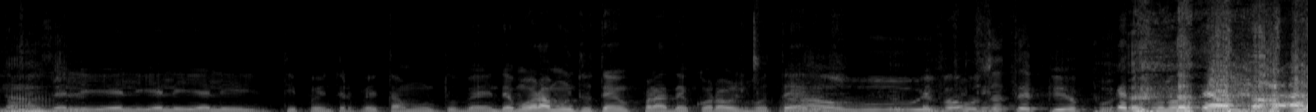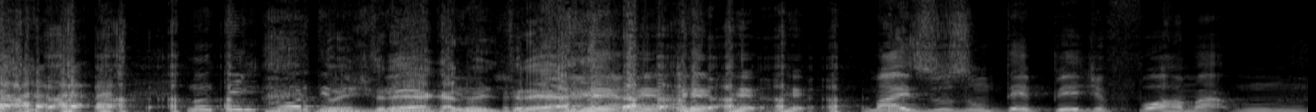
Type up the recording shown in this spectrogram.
Não, mas ele, ele, ele, ele, tipo, interpreta muito bem. Demora muito tempo para decorar os roteiros. Ah, o Ivan usa TP, pô. Porque não tem, não tem corte Não nos entrega, não vídeos. entrega. Mas usa um TP de forma hum,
